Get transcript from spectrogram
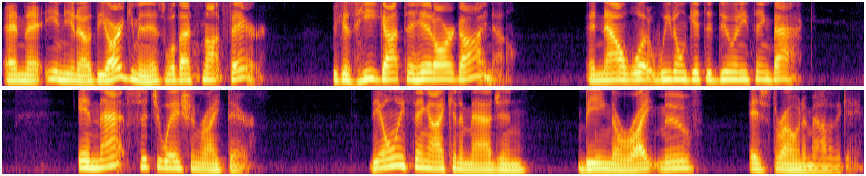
And, that, and, you know, the argument is, well, that's not fair because he got to hit our guy now. And now what we don't get to do anything back. In that situation right there, the only thing I can imagine being the right move is throwing him out of the game.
